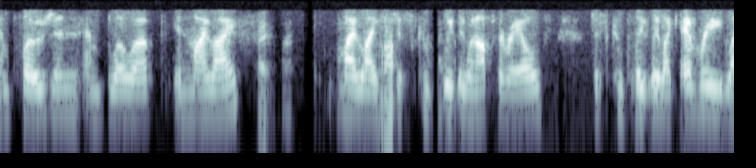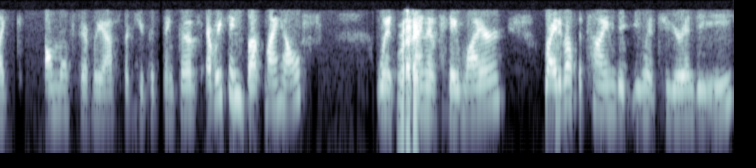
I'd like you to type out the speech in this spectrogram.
implosion and blow up in my life. Right. My life Huh? just completely went off the rails. Just completely, like every, like almost every aspect you could think of, everything but my health went Right. kind of haywire. Right about the time that you went to your NDE.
